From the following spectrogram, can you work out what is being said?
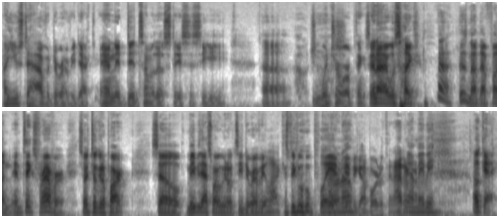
I used to have a Derevi deck, and it did some of those stasis uh, winter orb things, and I was like, eh, "This is not that fun, and it takes forever." So I took it apart. So maybe that's why we don't see Derevi a lot because people who play it know. maybe got bored with it. I don't Yeah, know. maybe. Okay.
